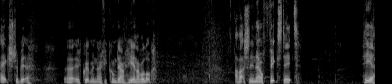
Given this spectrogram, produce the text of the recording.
extra bit of uh, equipment. Now if you come down here and have a look, I've actually now fixed it here.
